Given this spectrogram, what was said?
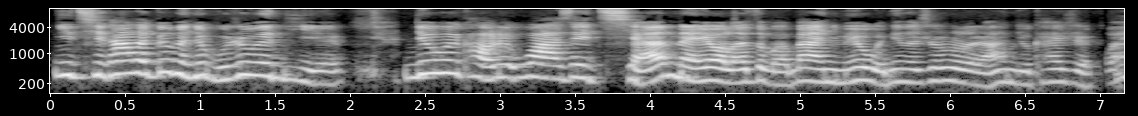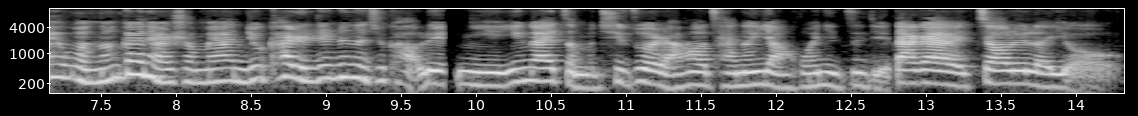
你其他的根本就不是问题，你就会考虑，哇塞，钱没有了怎么办？你没有稳定的收入了，然后你就。开始，哎，我能干点什么呀？你就开始认真的去考虑，你应该怎么去做，然后才能养活你自己。大概焦虑了有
